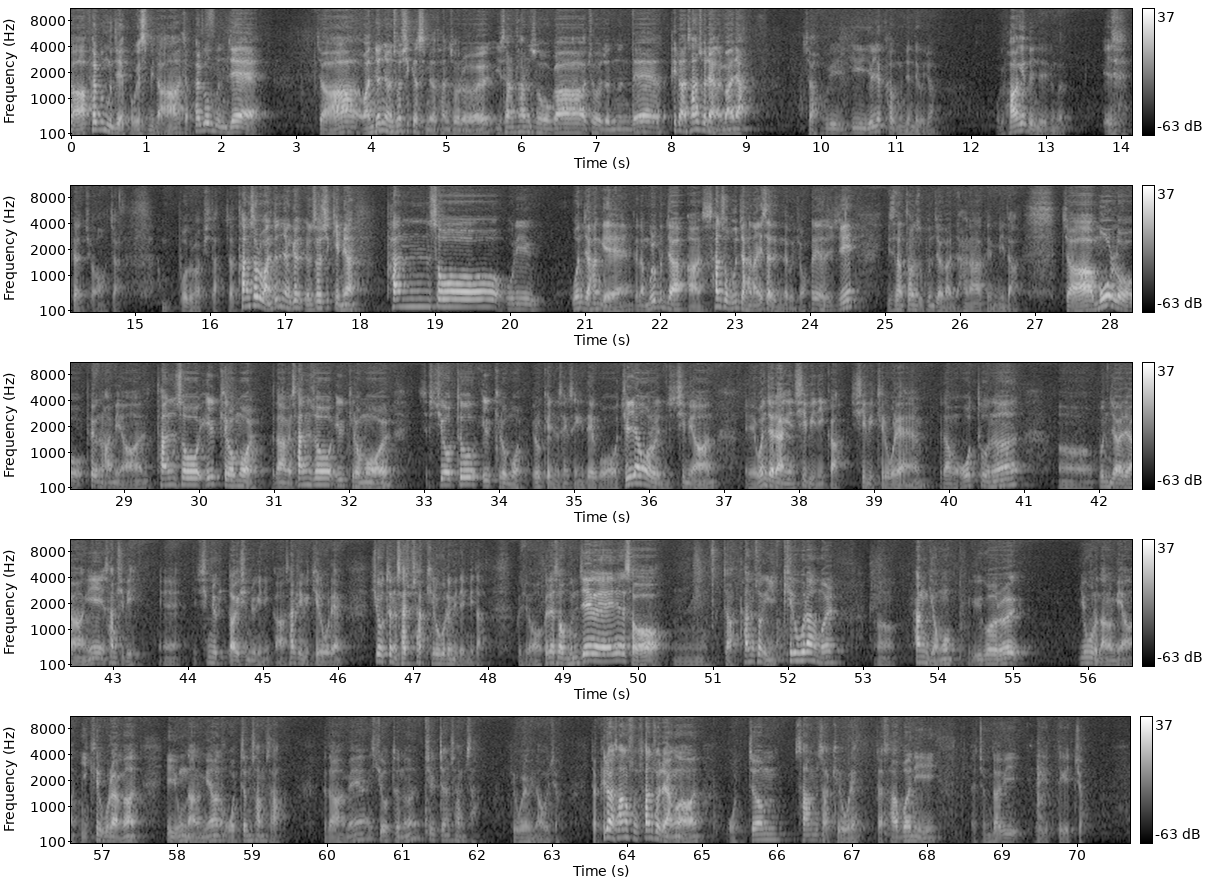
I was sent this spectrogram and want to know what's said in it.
자, 8번 문제 보겠습니다. 자, 8번 문제. 자, 완전 연소시켰습니다. 탄소를. 이산탄소가 주어졌는데 필요한 산소량을 만약. 자, 우리 이 연력학 문제인데 그죠? 우리 화학에도 이제 이런 거 예전에 배웠죠. 자, 한번 보도록 합시다. 자, 탄소를 완전 연결, 연소시키면 탄소 우리 원자 한 개, 그다음 물 분자, 아, 산소 분자 하나 있어야 된다 그죠? 그래야지 이산탄소 분자가 이제 하나 됩니다. 자, 몰로 표현을 하면 탄소 1kmol, 그다음에 산소 1kmol, CO2 1kmol 이렇게 이제 생성이 되고 질량으로 치면 예, 원자량이 10이니까 12kg, 그다음에 O2는 어, 분자량이 32, 예, 16 더하기 16이니까 32kg, CO2는 44kg이 됩니다. 그죠? 그래서 문제에서 음, 자 탄소 2kg을 어, 한 경우 이거를 6으로 나누면 2kg은 6 나누면 5.34. 그 다음에 CO2는 7.34kg이 나오죠. 자, 필요한 산소, 산소량은 5.34kg. 자, 4번이 정답이 되겠, 되겠죠.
